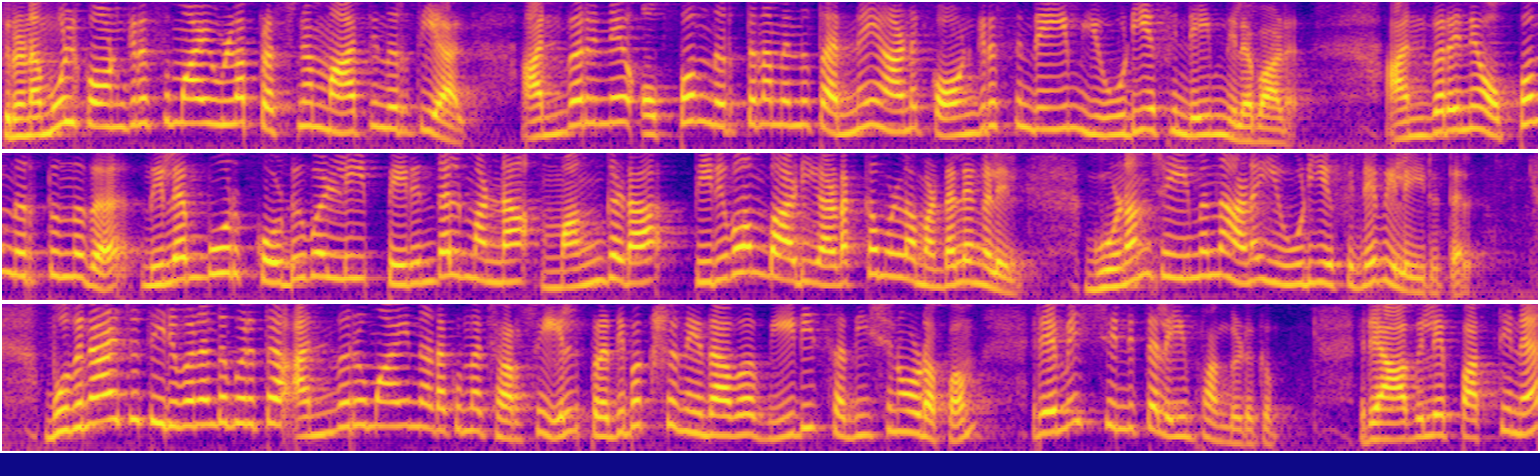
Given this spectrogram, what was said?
തൃണമൂൽ കോൺഗ്രസുമായുള്ള പ്രശ്നം മാറ്റി നിർത്തിയാൽ അൻവറിനെ ഒപ്പം നിർത്തണമെന്ന് തന്നെയാണ് കോൺഗ്രസിന്റെയും യു ഡി എഫിന്റെയും നിലപാട്. അൻവറിനെ ഒപ്പം നിർത്തുന്നത് നിലമ്പൂർ കൊടുവള്ളി പെരിന്തൽമണ്ണ മങ്കട തിരുവമ്പാടി അടക്കമുള്ള മണ്ഡലങ്ങളിൽ ഗുണം ചെയ്യുമെന്നാണ് യു ഡി എഫിന്റെ വിലയിരുത്തൽ. ബുധനാഴ്ച തിരുവനന്തപുരത്ത് അൻവറുമായി നടക്കുന്ന ചർച്ചയിൽ പ്രതിപക്ഷ നേതാവ് വി ഡി സതീശനോടൊപ്പം രമേശ് ചെന്നിത്തലയും പങ്കെടുക്കും. രാവിലെ പത്തിന്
